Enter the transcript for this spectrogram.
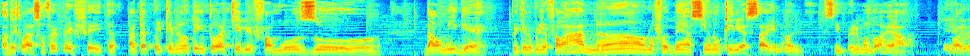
A declaração foi perfeita. Até porque ele não tentou aquele famoso dar um migué. Porque ele podia falar, ah, não, não foi bem assim, eu não queria sair. Não, ele, sim, ele mandou a real. Olha,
